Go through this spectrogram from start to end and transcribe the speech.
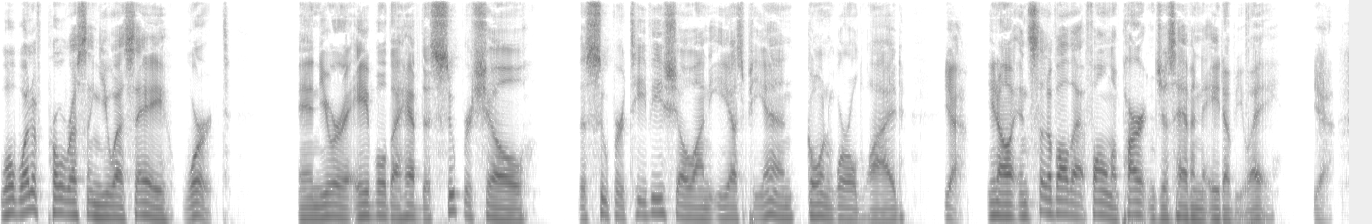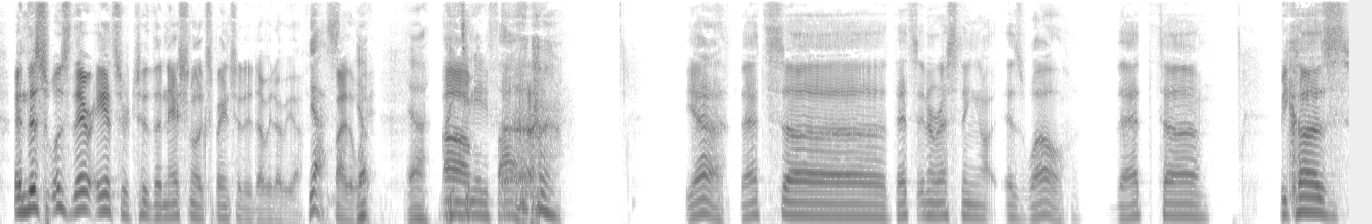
well, what if Pro Wrestling USA worked and you were able to have the Super Show, the Super TV show on ESPN going worldwide? Yeah. You know, instead of all that falling apart and just having the AWA. Yeah. And this was their answer to the national expansion of WWF. Yes. By the Yep. way. Yeah, Um, 1985. yeah, that's uh that's interesting uh, as well. That uh because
